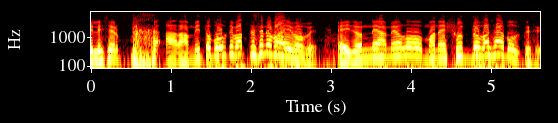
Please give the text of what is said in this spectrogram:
ইলিশের আর আমি তো বলতে পারতেছি না ভাই ভাবে। এই জন্যে আমি হলো মানে শুদ্ধ ভাষায় বলতেছি।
